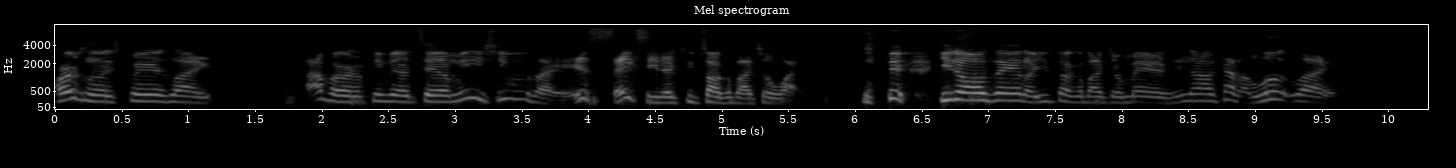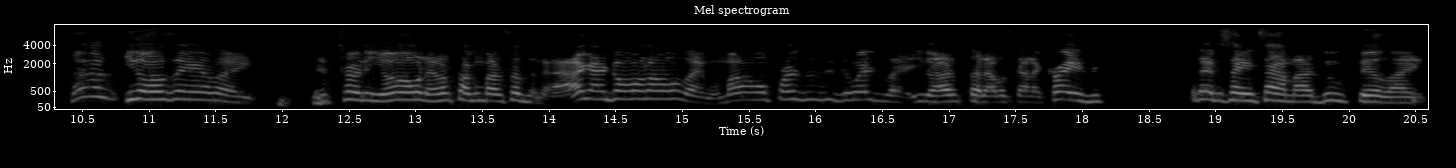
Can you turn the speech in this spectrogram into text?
personal experience. Like, I've heard a female tell me she was like, "It's sexy that you talk about your wife." you know what I'm saying? Or you talk about your marriage. You know, I kind of look like? You know what I'm saying? Like it's turning you on, and I'm talking about something that I got going on, like with my own personal situation. Like you know, I just thought that was kind of crazy, but at the same time, I do feel like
